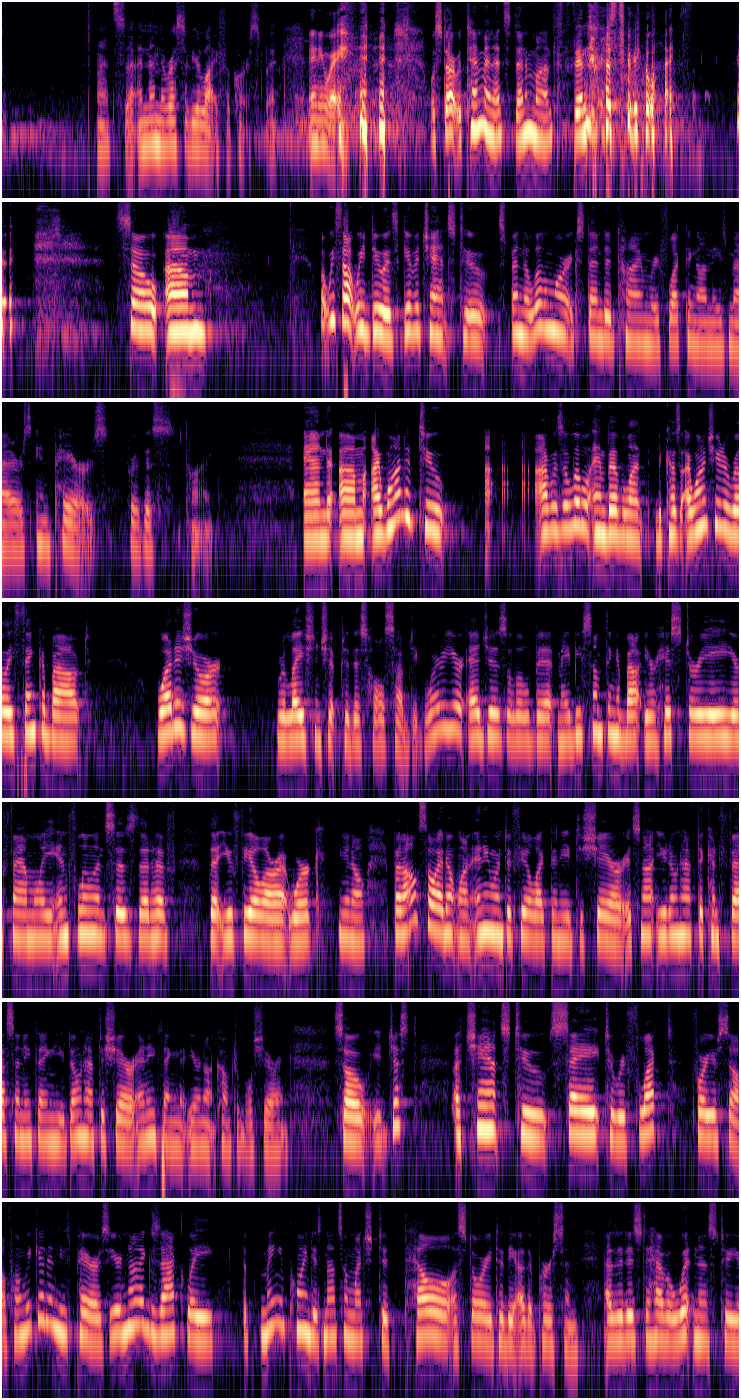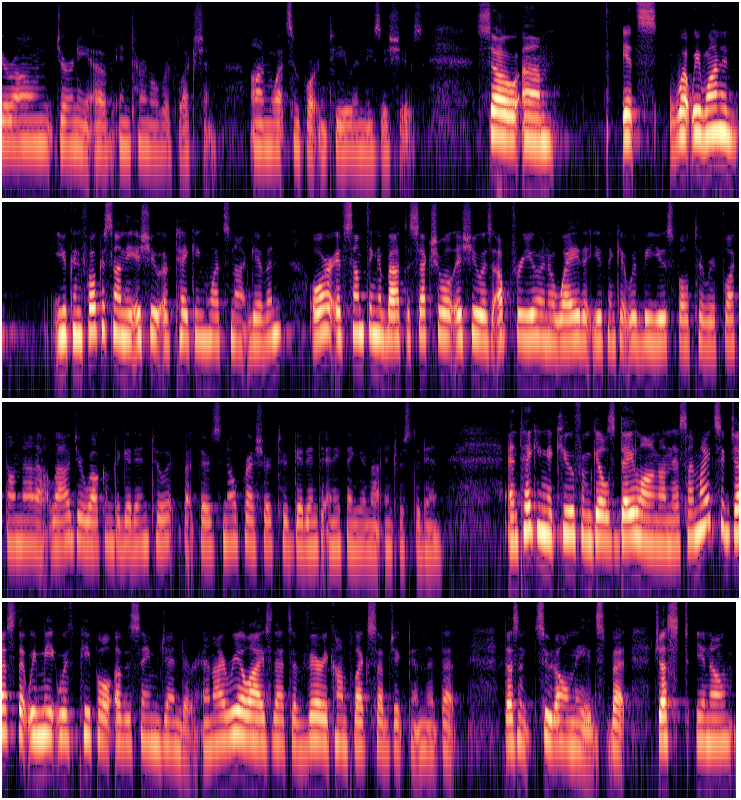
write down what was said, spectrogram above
That's, uh, and then the rest of your life, of course. But anyway, we'll start with 10 minutes, then a month, then the rest of your life. so, um, what we thought we'd do is give a chance to spend a little more extended time reflecting on these matters in pairs for this time. And um, I wanted to, I, was a little ambivalent because I want you to really think about what is your relationship to this whole subject? What are your edges a little bit? Maybe something about your history, your family, influences that have that you feel are at work, you know. But also I don't want anyone to feel like they need to share. It's not you don't have to confess anything, you don't have to share anything that you're not comfortable sharing. So just a chance to say to reflect for yourself. When we get in these pairs, you're not exactly the main point is not so much to tell a story to the other person as it is to have a witness to your own journey of internal reflection on what's important to you in these issues. So, um, it's what we wanted. You can focus on the issue of taking what's not given, or if something about the sexual issue is up for you in a way that you think it would be useful to reflect on that out loud, you're welcome to get into it, but there's no pressure to get into anything you're not interested in. And taking a cue from Gil's Daylong on this, I might suggest that we meet with people of the same gender. And I realize that's a very complex subject and that that doesn't suit all needs, but just, you know,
